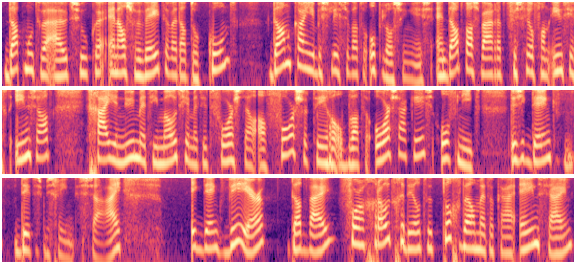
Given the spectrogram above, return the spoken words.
Dat moeten we uitzoeken. En als we weten waar dat door komt, dan kan je beslissen wat de oplossing is. En dat was waar het verschil van inzicht in zat. Ga je nu met die motie en met dit voorstel al voorsorteren op wat de oorzaak is of niet? Dus ik denk, dit is misschien saai. Ik denk weer dat wij voor een groot gedeelte toch wel met elkaar eens zijn.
